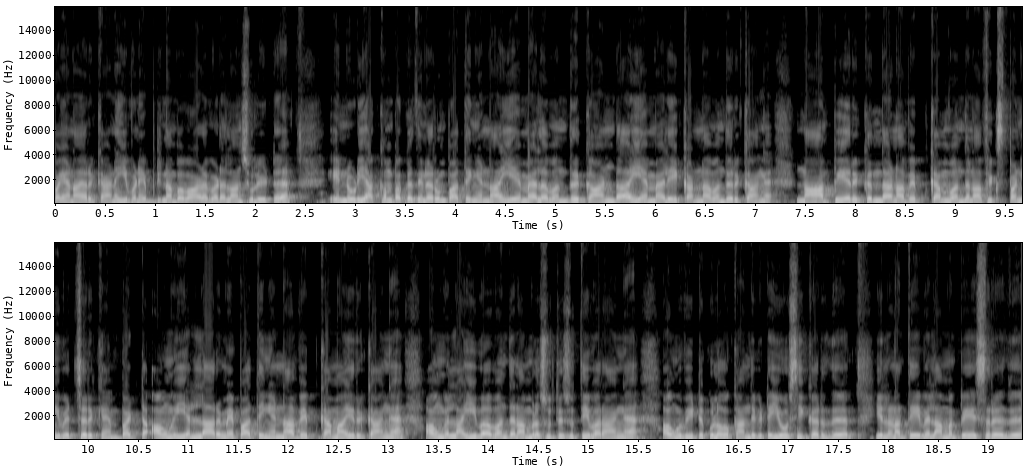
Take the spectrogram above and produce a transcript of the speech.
பையனாக இருக்கானே இவனை எப்படி நம்ம வாழ விடலாம்னு சொல்லிட்டு என்னுடைய அக்கம் பக்கத்தினரும் பார்த்திங்கன்னா என் மேலே வந்து காண்டா என் மேலேயே கண்ணாக வந்து இருக்காங்க. நான் பேருக்குன்னு தான் நான் வெப்கேம் வந்து நான் ஃபிக்ஸ் பண்ணி வச்சுருக்கேன். பட் அவங்க எல்லாருமே பார்த்திங்கன்னா வெப்கேமாக இருக்காங்க. அவங்க லைவாக வந்து நம்மளை சுற்றி சுற்றி வராங்க. அவங்க வீட்டுக்குள்ளே உட்காந்துக்கிட்டே யோசிக்கிறது இல்லைனா தேவையில்லாமல் பேசுகிறது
